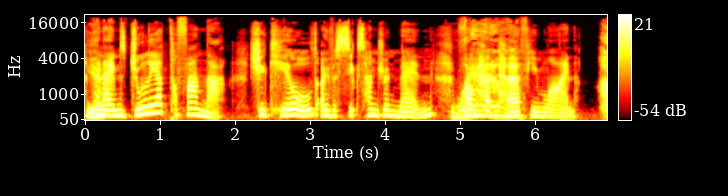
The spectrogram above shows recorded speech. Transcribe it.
Yeah. Her name's Julia Tofana. She killed over 600 men from her perfume line.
